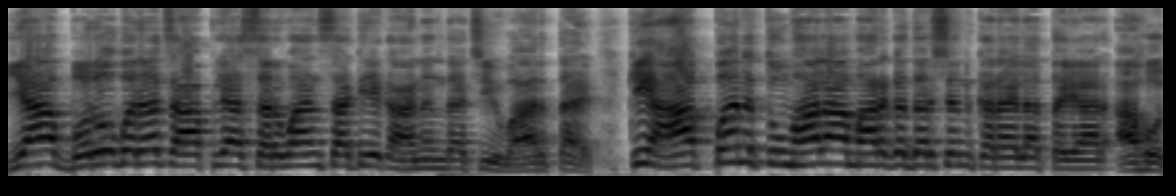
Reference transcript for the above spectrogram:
या बरोबरच आपल्या सर्वांसाठी एक आनंदाची वार्ता आहे की आपण तुम्हाला मार्गदर्शन करायला तयार आहोत.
